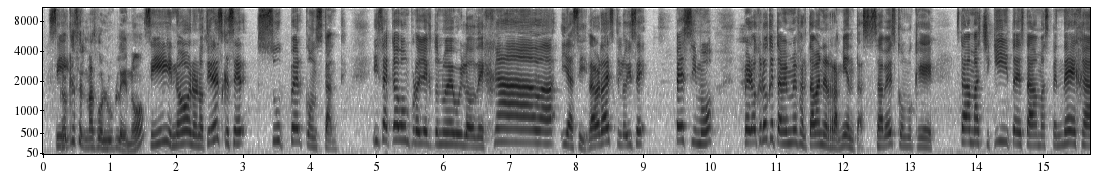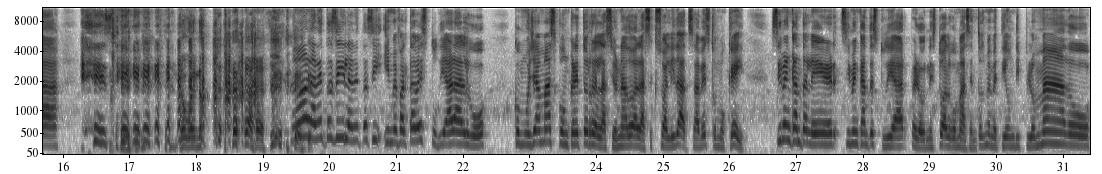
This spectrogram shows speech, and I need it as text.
Sí. creo que es el más voluble, ¿no? Sí, no, no, no, tienes que ser súper constante. Y sacaba un proyecto nuevo y lo dejaba y así. La verdad es que lo hice pésimo, pero creo que también me faltaban herramientas, ¿sabes? Como que estaba más chiquita, estaba más pendeja. este, No, bueno. no, la neta sí, la neta sí. Y me faltaba estudiar algo como ya más concreto relacionado a la sexualidad, ¿sabes? Como, ok, sí me encanta leer, sí me encanta estudiar, pero necesito algo más. Entonces me metí a un diplomado,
